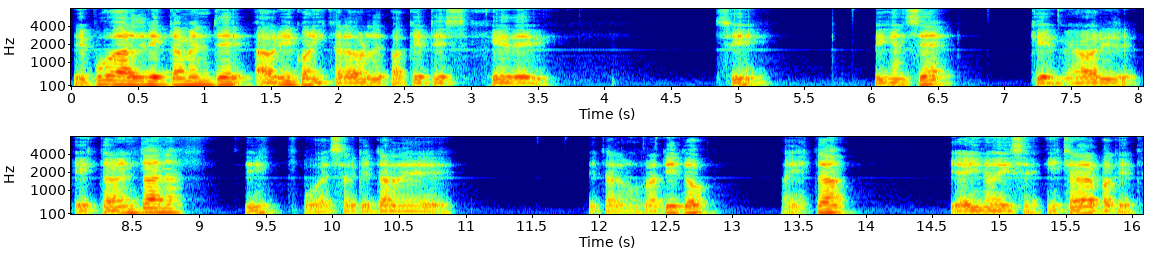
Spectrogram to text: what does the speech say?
le puedo dar directamente abrir con instalador de paquetes GDev. ¿Sí? Fíjense que me va a abrir esta ventana. ¿sí? Puede ser que tarde, que tarde un ratito. Ahí está. Y ahí nos dice instalar paquete.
